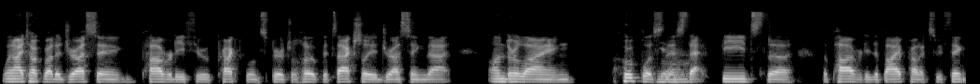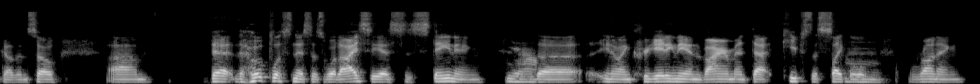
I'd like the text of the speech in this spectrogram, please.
when I talk about addressing poverty through practical and spiritual hope, it's actually addressing that underlying hopelessness yeah. that feeds the the poverty, the byproducts we think of. And so um, the the hopelessness is what I see as sustaining yeah. the you know and creating the environment that keeps the cycle mm. running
